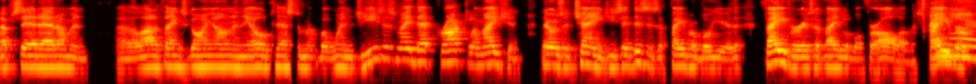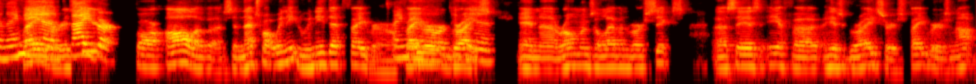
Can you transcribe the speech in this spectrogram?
upset at them and uh, a lot of things going on in the Old Testament. But when Jesus made that proclamation, there was a change. He said, This is a favorable year. The favor is available for all of us. Favor Amen. favor Amen. is Favor. for all of us. And that's what we need. We need that favor, or Amen. favor or grace. Amen. And uh, Romans 11, verse 6 uh, says, if uh, his grace or his favor is not,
